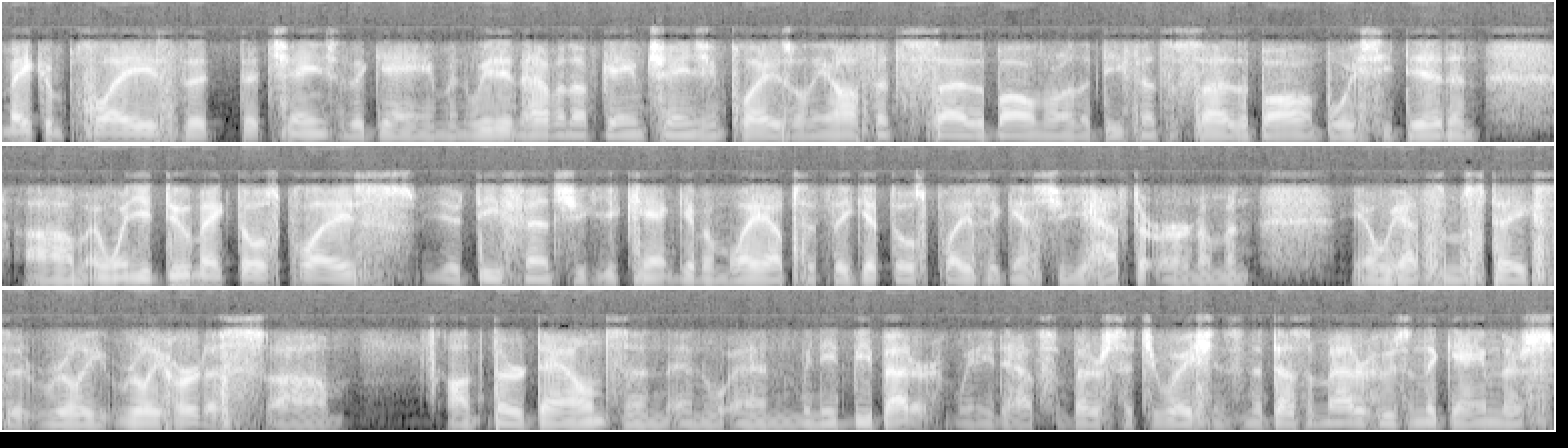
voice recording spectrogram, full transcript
making plays that that changed the game, and we didn't have enough game-changing plays on the offensive side of the ball nor on the defensive side of the ball, and Boise did. And um, and when you do make those plays, your defense you, you can't give them layups. If they get those plays against you, you have to earn them. And you know we had some mistakes that really really hurt us. Um, on third downs and and and we need to be better. We need to have some better situations and it doesn't matter who's in the game. There's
